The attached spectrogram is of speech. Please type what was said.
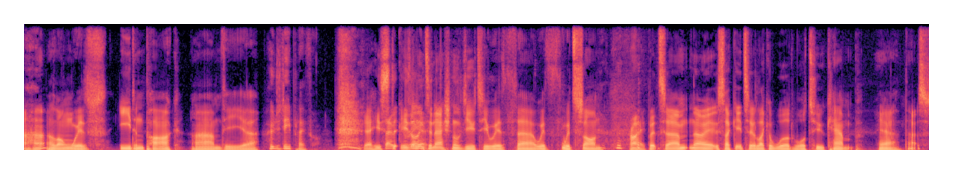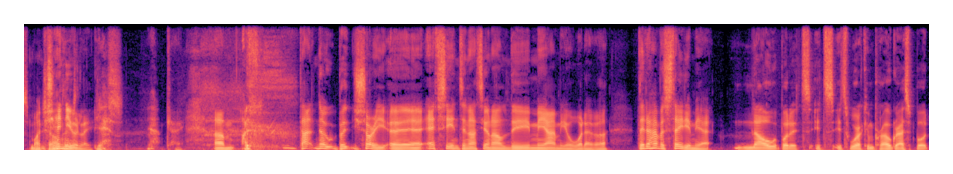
Uh huh. along with Eden Park. Um, the uh, Who did he play for? yeah, he's South he's on Korea. international duty with uh, with with Son. Right. But um, no, it's like it's a, like a World War II camp. Yeah, that's my childhood. Genuinely? Yes. Okay. Um, I, that no, but sorry, uh, FC Internacional de Miami or whatever. They don't have a stadium yet. No, but it's it's it's work in progress. But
